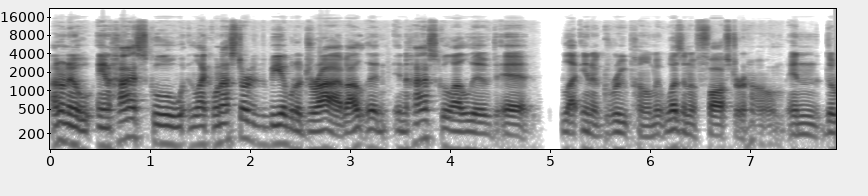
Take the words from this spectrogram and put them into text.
I don't know. In high school, like when I started to be able to drive, I in, in high school I lived at like in a group home. It wasn't a foster home, and the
